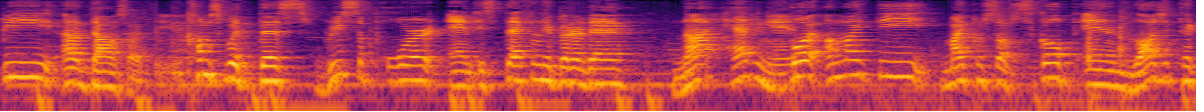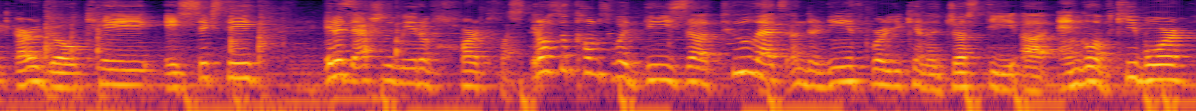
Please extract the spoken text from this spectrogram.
be a downside for you. It comes with this wrist support and it's definitely better than not having it. But unlike the Microsoft Sculpt and Logitech Ergo K860, it is actually made of hard plastic. It also comes with these uh, two legs underneath where you can adjust the uh, angle of the keyboard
